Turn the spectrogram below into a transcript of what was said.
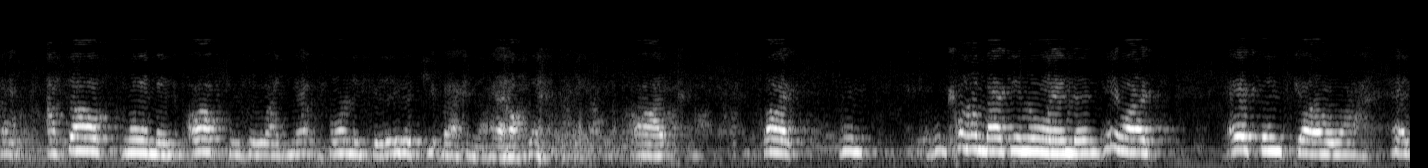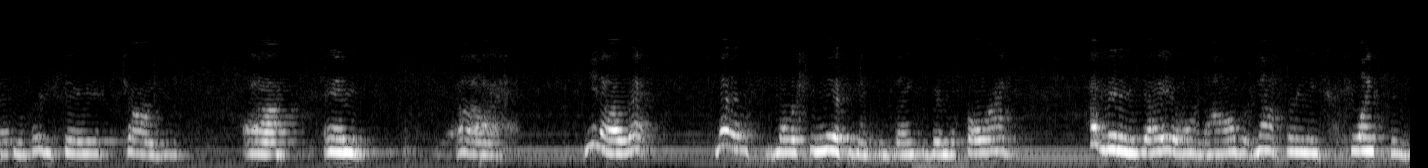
I, I saw one of the officers who I'd met before, and he said, Edith, get back in the house. Right. Like, we, we come back in the window, and anyway, as things go, I had some pretty serious charges. Uh, and, uh, you know, that, that was more significant than things have been before. I've, I've been in jail and all, but not for any lengthy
